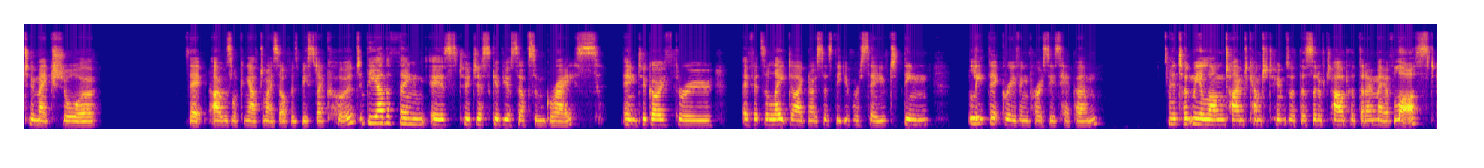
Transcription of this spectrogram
to make sure that I was looking after myself as best I could. The other thing is to just give yourself some grace and to go through, if it's a late diagnosis that you've received, then let that grieving process happen it took me a long time to come to terms with the sort of childhood that I may have lost.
